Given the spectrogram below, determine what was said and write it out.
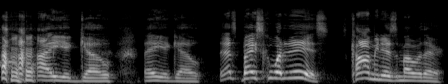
ba. there you go. There you go. That's basically what it is. It's communism over there.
